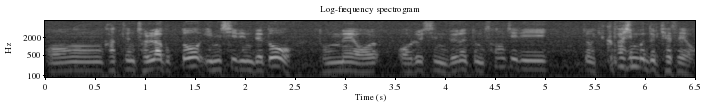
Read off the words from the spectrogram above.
어, 같은 전라북도 임실인데도 동네 어, 어르신들은 좀 성질이 좀 급하신 분들 계세요.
